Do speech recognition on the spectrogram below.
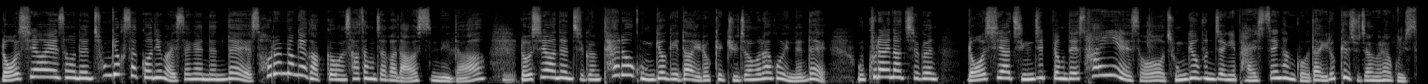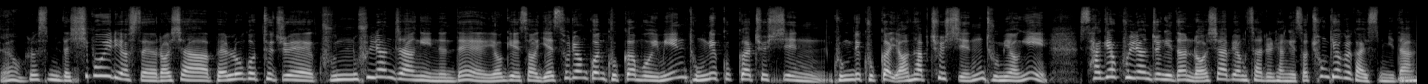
러시아에서는 총격 사건이 발생했는데 30명에 가까운 사상자가 나왔습니다. 러시아는 지금 테러 공격이다 이렇게 규정을 하고 있는데 우크라이나 측은 러시아 징집병대 사이에서 종교 분쟁이 발생한 거다 이렇게 주장을 하고 있어요. 그렇습니다. 15일이었어요. 러시아 벨로고트주에 군 훈련장이 있는데 여기에서 옛 소련권 국가 모임인 독립국가 출신, 독립국가 연합 출신 두 명이 사격 훈련 중이던 러시아 병사를 향해서 총격을 가했습니다.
